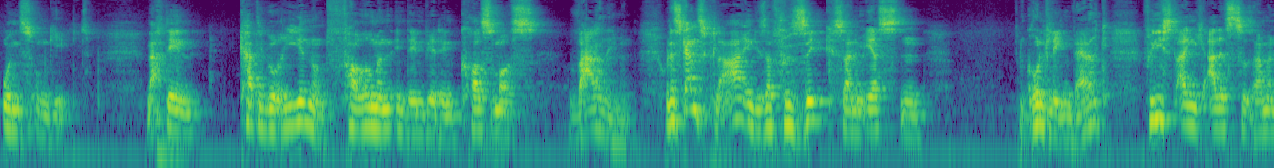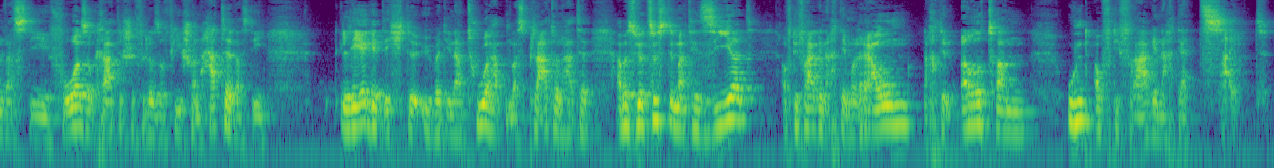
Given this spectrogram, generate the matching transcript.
uns umgibt, nach den Kategorien und Formen, in denen wir den Kosmos wahrnehmen. Und es ist ganz klar, in dieser Physik, seinem ersten grundlegenden Werk, fließt eigentlich alles zusammen, was die vorsokratische Philosophie schon hatte, was die Lehrgedichte über die Natur hatten, was Platon hatte. Aber es wird systematisiert auf die Frage nach dem Raum, nach den Örtern und auf die Frage nach der Zeit.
